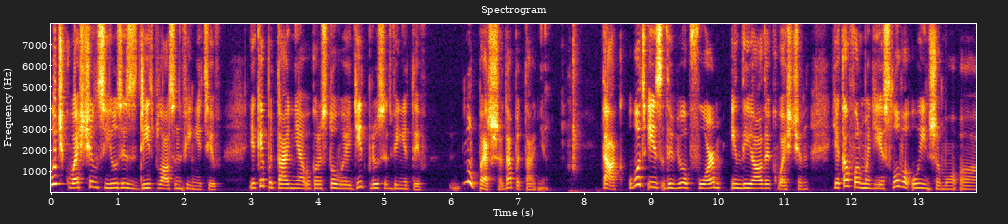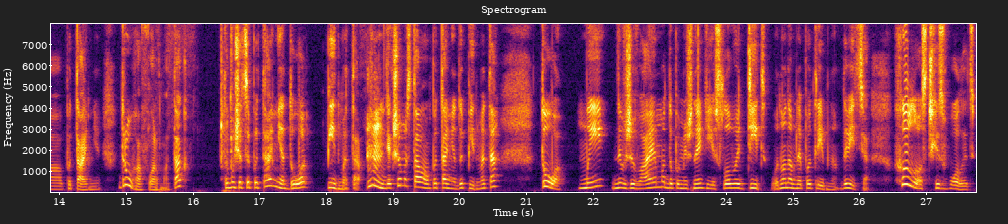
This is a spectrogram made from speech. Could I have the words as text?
Which questions uses did plus infinitive? Яке питання використовує did плюс інфінітив? Ну, перше, да, питання. Так, what is the verb form in the other question? Яка форма дієслова у іншому е, питанні? Друга форма, так? Тому що це питання до підмета. Якщо ми ставимо питання до підмета, то ми не вживаємо допоміжне дієслово did, воно нам не потрібно. Дивіться, who lost his wallet?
